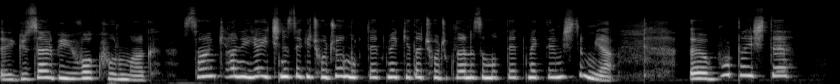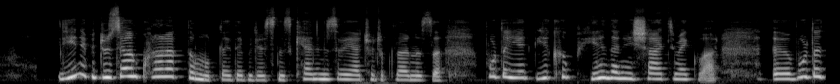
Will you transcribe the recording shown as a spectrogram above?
eee, güzel bir yuva kurmak. Sanki hani ya içinizdeki çocuğu mutlu etmek ya da çocuklarınızı mutlu etmek demiştim ya. Eee, burada işte yeni bir düzen kurarak da mutlu edebilirsiniz kendinizi veya çocuklarınızı. Burada yı yıkıp yeniden inşa etmek var. Burada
